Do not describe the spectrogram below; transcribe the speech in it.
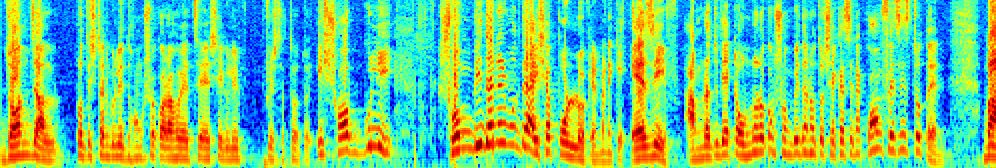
জঞ্জাল প্রতিষ্ঠানগুলি ধ্বংস করা হয়েছে সেগুলি হতো। এই সবগুলি সংবিধানের মধ্যে আইসা পড়ল কেন? মানে কি অ্যাজ ইফ আমরা যদি একটা অন্যরকম সংবিধান হতো শেখ হাসিনা কম ফেসিস্ট হতেন? বা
